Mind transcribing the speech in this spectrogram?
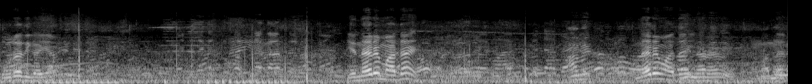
पूरा दिखाइए ये नर है मादा है? नर है नर।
